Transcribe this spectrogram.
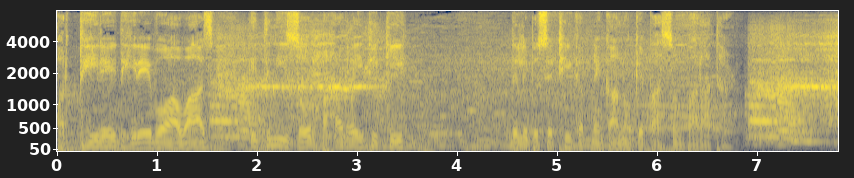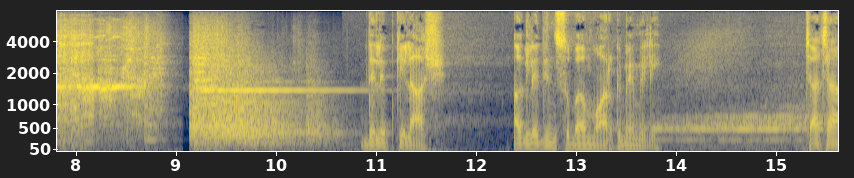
और धीरे धीरे वो आवाज़ इतनी ज़ोर पकड़ रही थी कि दिलीप उसे ठीक अपने कानों के पास सुन पा रहा था। दिलीप की लाश अगले दिन सुबह मॉर्ग में मिली। चाचा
